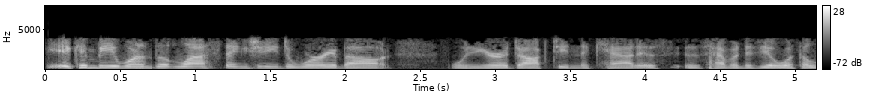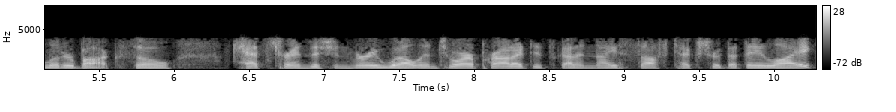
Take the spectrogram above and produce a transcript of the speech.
it can be one of the last things you need to worry about when you're adopting the cat is is having to deal with a litter box. So cats transition very well into our product. It's got a nice soft texture that they like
